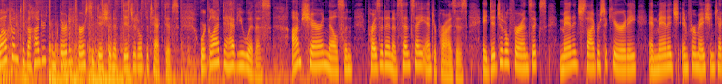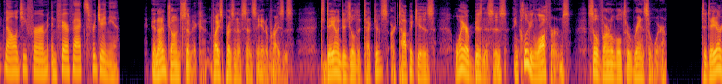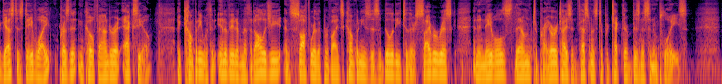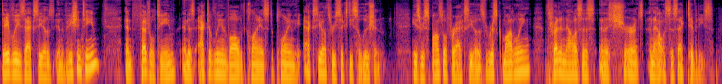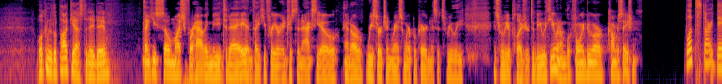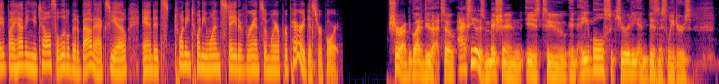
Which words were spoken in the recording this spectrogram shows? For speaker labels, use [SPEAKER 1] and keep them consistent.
[SPEAKER 1] Welcome to the 131st edition of Digital Detectives. We're glad to have you with us. I'm Sharon Nelson, president of Sensei Enterprises, a digital forensics, managed cybersecurity, and managed information technology firm in Fairfax, Virginia.
[SPEAKER 2] And I'm John Simek, vice president of Sensei Enterprises. Today on Digital Detectives, our topic is why are businesses, including law firms, so vulnerable to ransomware? Today, our guest is Dave White, president and co founder at Axio, a company with an innovative methodology and software that provides companies visibility to their cyber risk and enables them to prioritize investments to protect their business and employees. Dave leads Axio's innovation team and federal team and is actively involved with clients deploying the Axio 360 solution. He's responsible for Axio's risk modeling, threat analysis, and assurance analysis activities. Welcome to the podcast today, Dave.
[SPEAKER 3] Thank you so much for having me today, and thank you for your interest in Axio and our research in ransomware preparedness. It's really, it's really a pleasure to be with you, and I'm looking forward to our conversation.
[SPEAKER 1] Let's start, Dave, by having you tell us a little bit about Axio and its 2021 State of Ransomware Preparedness Report.
[SPEAKER 3] Sure, I'd be glad to do that. So, Axio's mission is to enable security and business leaders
